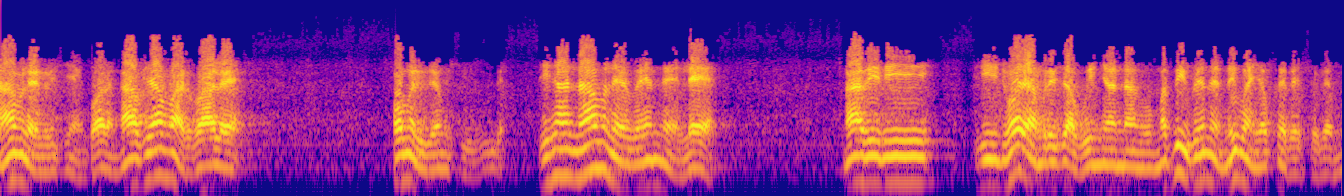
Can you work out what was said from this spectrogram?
နားမလဲလို့ရှိရင်ကွာငါဖျားမှတပါးလဲ ဟောမလို့လည်းမရှိဘူးတဲ့ဒီဟာနားမလဲပဲနဲ့လဲငါဒီဒီဒီဒွါယံပရိစ္ဆဝိညာဏကိုမသိဘဲနဲ့နိဗ္ဗာန်ရောက်ခဲ့တယ်ဆိုလဲမ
